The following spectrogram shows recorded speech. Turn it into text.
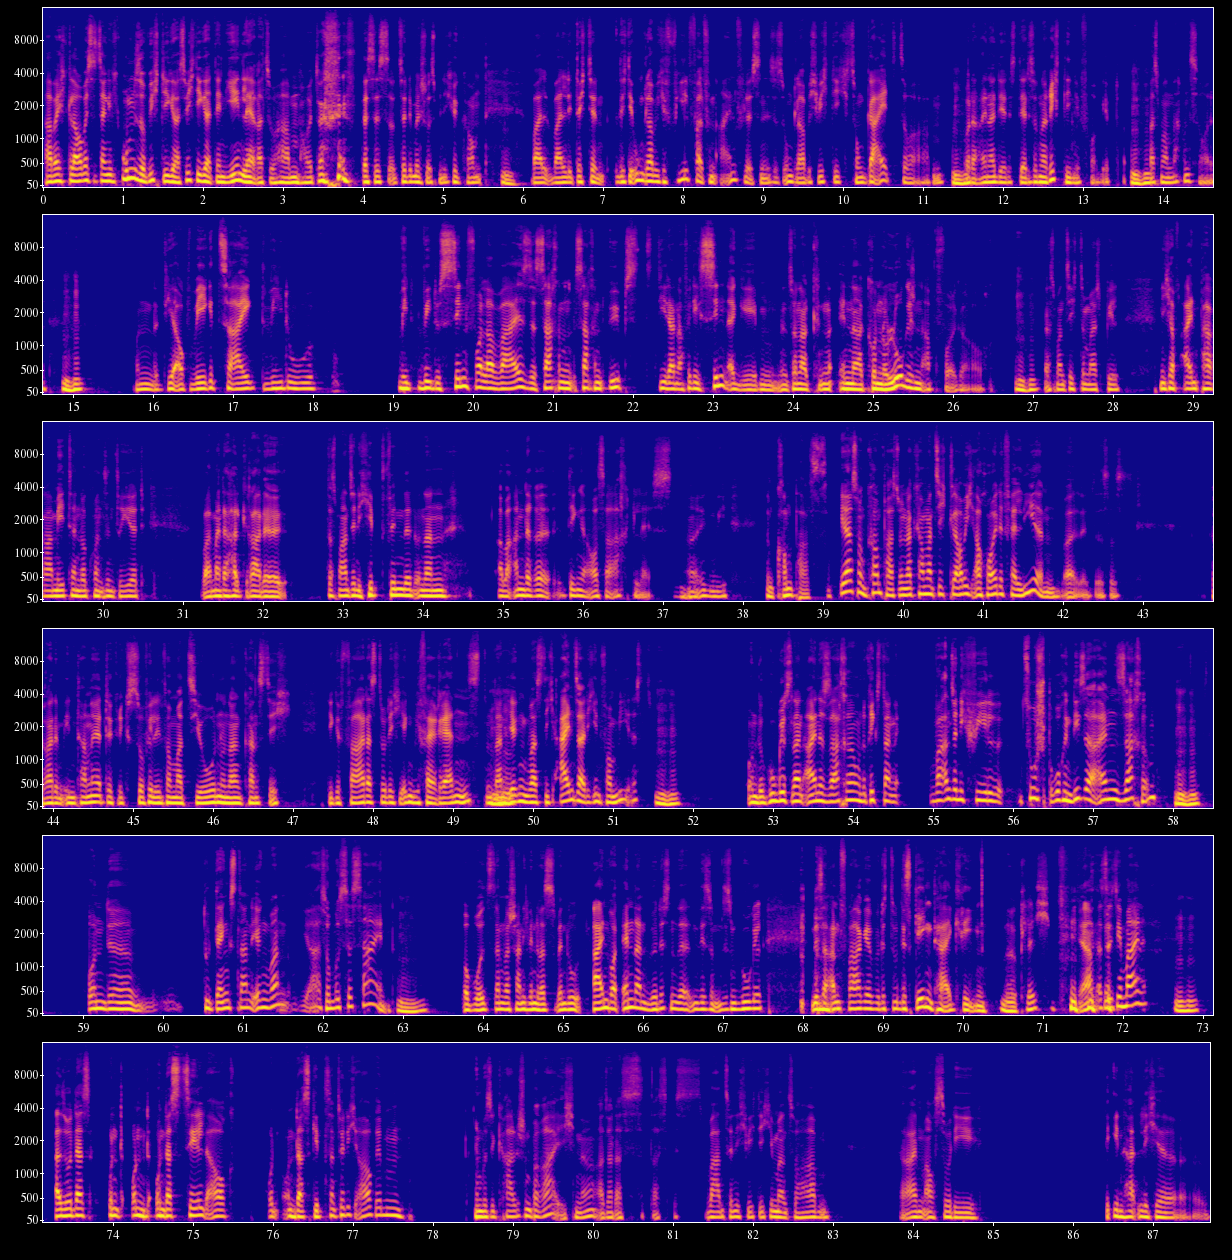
Aber ich glaube, es ist eigentlich umso wichtiger, es ist wichtiger, den jenen Lehrer zu haben heute. Das ist, zu dem Entschluss bin ich gekommen. Hm. Weil, weil durch den, durch die unglaubliche Vielfalt von Einflüssen ist es unglaublich wichtig, so einen Guide zu haben. Mhm. Oder einer, der das, der so eine Richtlinie vorgibt, mhm. was man machen soll. Mhm. Und dir auch Wege zeigt, wie du, wie, wie du sinnvollerweise Sachen, Sachen übst, die dann auch wirklich Sinn ergeben, in so einer, in einer chronologischen Abfolge auch. Mhm. Dass man sich zum Beispiel nicht auf ein Parameter nur konzentriert, weil man da halt gerade das wahnsinnig hip findet und dann aber andere Dinge außer Acht lässt. Mhm. irgendwie. So ein Kompass. Ja, so ein Kompass. Und da kann man sich, glaube ich, auch heute verlieren, weil das ist gerade im Internet, du kriegst so viel Informationen und dann kannst dich die Gefahr, dass du dich irgendwie verrennst und mhm. dann irgendwas dich einseitig informierst. Mhm. Und du googelst dann eine Sache und du kriegst dann wahnsinnig viel Zuspruch in dieser einen Sache. Mhm. Und äh, du denkst dann irgendwann, ja, so muss es sein. Mhm. Obwohl es dann wahrscheinlich, wenn du was, wenn du ein Wort ändern würdest in, der, in, diesem, in diesem Google, in dieser Anfrage, würdest du das Gegenteil kriegen. Möglich. Ja, was ich meine? Mhm. Also das, und, und, und das zählt auch, und, und das gibt's natürlich auch im, im musikalischen Bereich. Ne? Also das, das ist wahnsinnig wichtig, jemanden zu haben, einem auch so die, die inhaltliche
